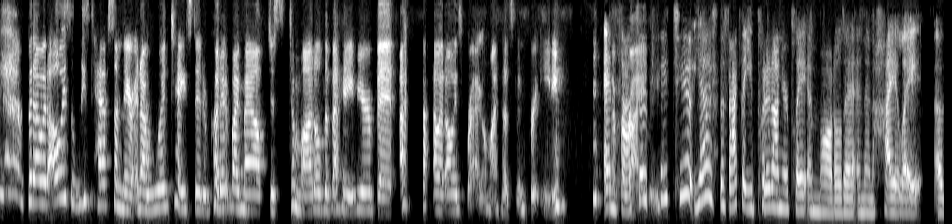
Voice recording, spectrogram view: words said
Yes. But I would always at least have some there and I would taste it and put it in my mouth just to model the behavior. But I, I would always brag on my husband for eating. And that's okay too. Yes, the fact that you put it on your plate and modeled it and then highlight a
